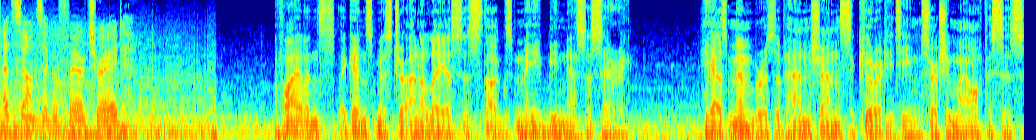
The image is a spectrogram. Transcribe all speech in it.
That sounds like a fair trade. Violence against Mr. Anoleis's thugs may be necessary. He has members of Hanshan's security team searching my offices.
